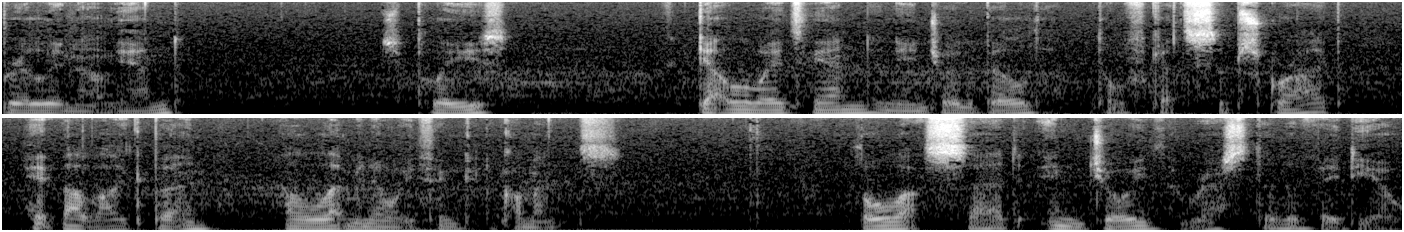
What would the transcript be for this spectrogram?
brilliant at the end. So please, get all the way to the end and you enjoy the build, don't forget to subscribe, hit that like button and let me know what you think in the comments. With all that said, enjoy the rest of the video.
